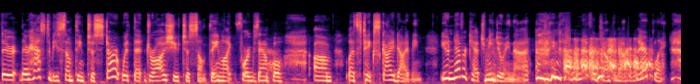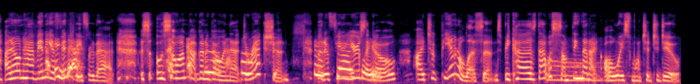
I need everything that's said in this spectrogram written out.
there there has to be something to start with that draws you to something. Like, for example, um, let's take skydiving. You'd never catch me doing that. I mean, I'm never jumping out of an airplane. I don't have any affinity for that. So, so I'm not going to go in that direction. But a few years ago, I took piano lessons because that was something that I always wanted to do.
